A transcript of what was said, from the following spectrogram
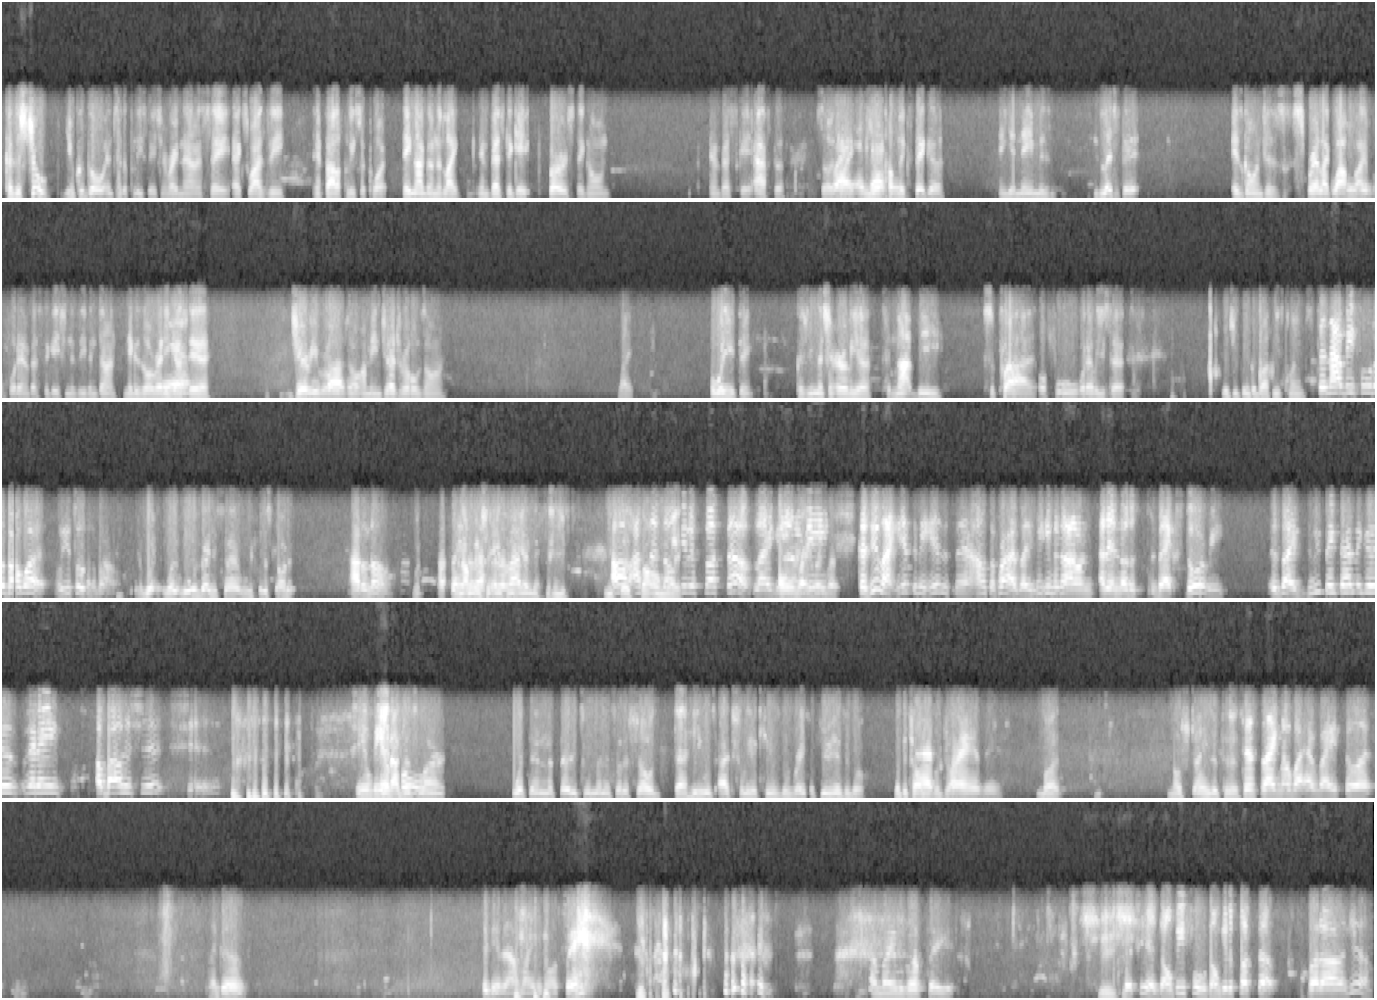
because it's true. You could go into the police station right now and say X, Y, Z, and file a police report. They're not gonna like investigate first. They're gonna investigate after. So it's Right, like when you're a public figure and your name is listed, it's going to just spread like wildfire Mhm. before the investigation is even done. Niggas already Yeah. got their jury Easy robes on. I mean, judge robes on. Like, but what do you think? Because you mentioned earlier to not be surprised or fooled, whatever you said. What you think about these claims? To not be fooled about what? What are you talking about? What what, what was that you said when we first started? I don't know. What- I said When I mentioned Anthony. Anderson, you you Oh, said I said don't like, get it fucked up. Like, you "Oh, know what right, I mean? right, right." Cause you like Anthony Anderson, I'm surprised. Like even though I don't, I didn't know the, the backstory. It's like, do you think that nigga that ain't about his shit? Shit, you be and a I fool. just learned within the 32 minutes of the show that he was actually accused of rape a few years ago, but the charges That's were dropped. crazy. But no stranger to this. Just like nobody, everybody thought, nigga. Forget it. I'm not even gonna say. I'm not even gonna say it. But yeah, don't be fooled. Don't get it fucked up. But uh, yeah,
